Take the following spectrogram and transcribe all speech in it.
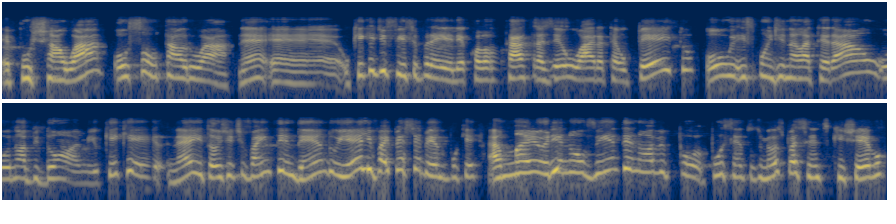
é puxar o ar ou soltar o ar, né? É, o que que é difícil para ele é colocar, trazer o ar até o peito ou expandir na lateral ou no abdômen, o que que, né? Então a gente vai entendendo e ele vai percebendo, porque a maioria, 99% dos meus pacientes que chegam,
